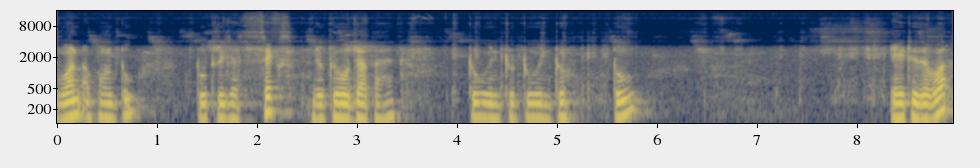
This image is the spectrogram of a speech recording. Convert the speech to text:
one upon two two three या सिक्स जो कि हो जाता है two into two into two eight is our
